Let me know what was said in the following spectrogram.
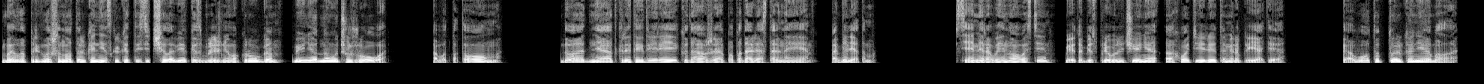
Было приглашено только несколько тысяч человек из ближнего круга и ни одного чужого. А вот потом... Два дня открытых дверей, куда уже попадали остальные, по билетам. Все мировые новости, и это без преувеличения, охватили это мероприятие. Кого тут только не было.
